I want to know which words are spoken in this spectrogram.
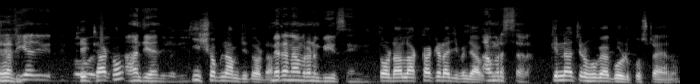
ਵਧੀਆ ਜੀ ਠੀਕ ਠਾਕ ਹੋ? ਹਾਂਜੀ ਹਾਂਜੀ ਵਧੀਆ। ਕੀ ਸ਼ੁਭ ਨਾਮ ਜੀ ਤੁਹਾਡਾ? ਮੇਰਾ ਨਾਮ ਰਣਬੀਰ ਸਿੰਘ ਤੁਹਾਡਾ ਇਲਾਕਾ ਕਿਹੜਾ ਜੀ ਪੰਜਾਬ ਦਾ? ਅੰਮ੍ਰਿਤਸਰ। ਕਿੰਨਾ ਚਿਰ ਹੋ ਗਿਆ 골ਡ ਕੋਸਟ ਆਇਆ ਨੂੰ?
